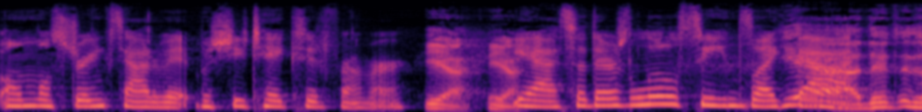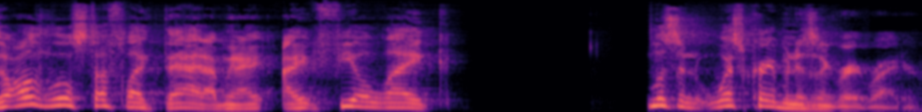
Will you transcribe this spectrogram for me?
almost drinks out of it, but she takes it from her. yeah, yeah, Yeah, so there's little scenes like yeah. that. There's, there's all little stuff like that. I mean, I, I feel like. Listen, Wes Craven isn't a great writer.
